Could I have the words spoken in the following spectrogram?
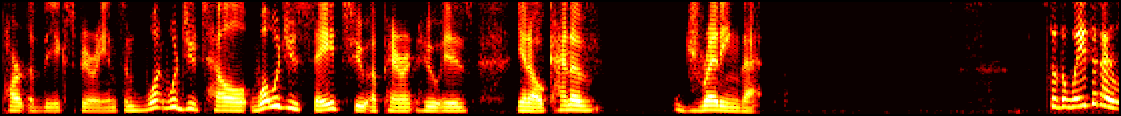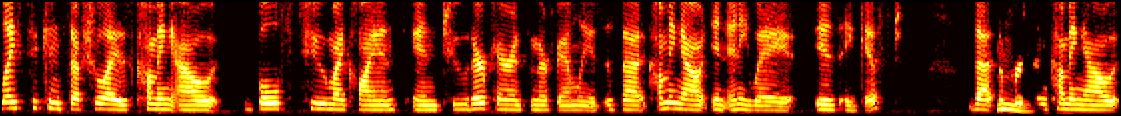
part of the experience and what would you tell what would you say to a parent who is you know kind of dreading that so the way that i like to conceptualize coming out both to my clients and to their parents and their families is that coming out in any way is a gift that the mm. person coming out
